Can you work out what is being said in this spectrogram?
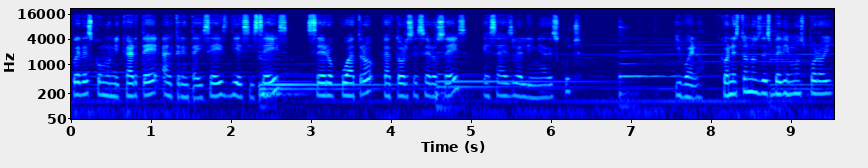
Puedes comunicarte al 3616 04 1406, esa es la línea de escucha. Y bueno, con esto nos despedimos por hoy.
